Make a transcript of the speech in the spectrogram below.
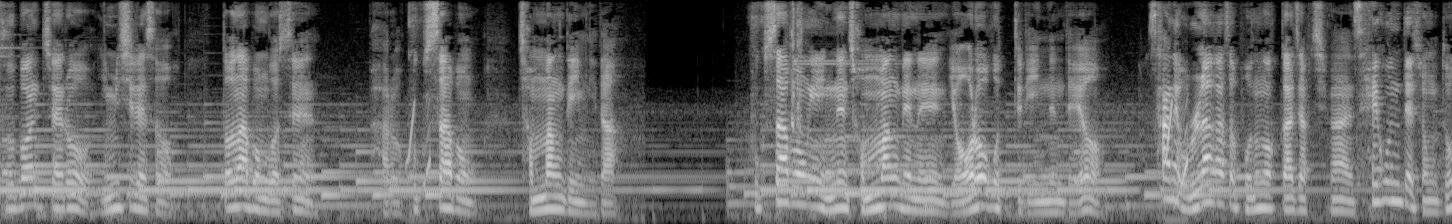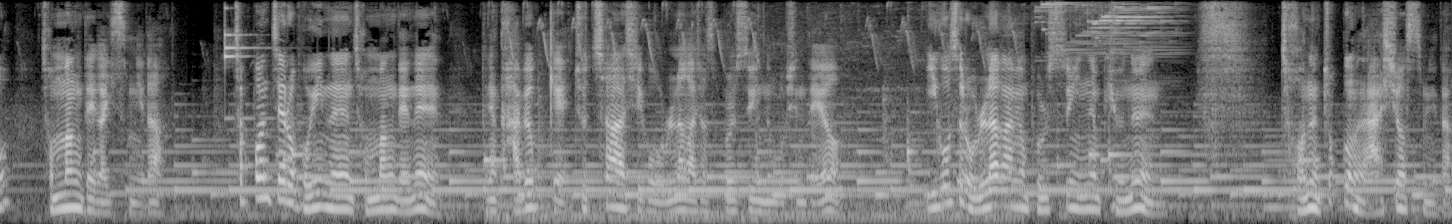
두 번째로 임실에서 떠나본 것은 바로 국사봉 전망대입니다. 국사봉에 있는 전망대는 여러 곳들이 있는데요. 산에 올라가서 보는 것까지 합치면 세 군데 정도 전망대가 있습니다. 첫 번째로 보이는 전망대는 그냥 가볍게 주차하시고 올라가셔서 볼 수 있는 곳인데요. 이곳을 올라가면 볼 수 있는 뷰는 저는 조금은 아쉬웠습니다.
